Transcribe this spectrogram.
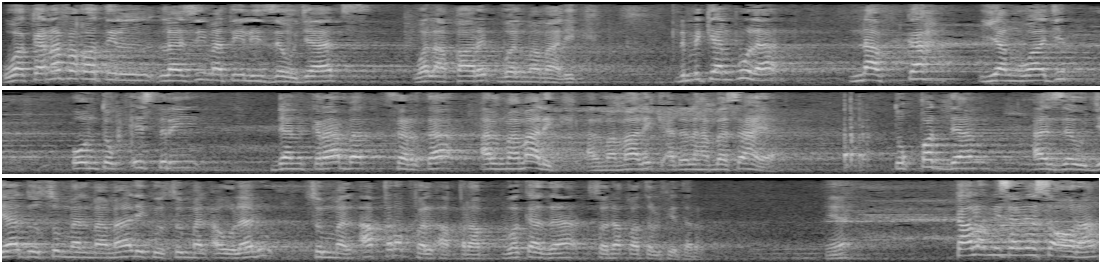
wa kanafaqatil lazimati lizaujat wal aqarib wal mamalik. Demikian pula nafkah yang wajib untuk istri dan kerabat serta al-mamalik. Al-mamalik adalah hamba sahaya. Tuqaddam az-zawjatu thumma al-mamaliku thumma al-auladu thumma al-aqrab fal aqrab wa kadza shadaqatul fitr. Ya. Kalau misalnya seorang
